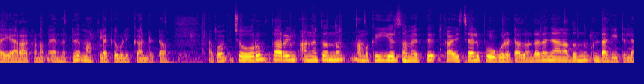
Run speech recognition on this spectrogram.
തയ്യാറാക്കണം എന്നിട്ട് മക്കളെയൊക്കെ വിളിക്കാണ്ട് കേട്ടോ അപ്പം ചോറും കറിയും അങ്ങനത്തെ ഒന്നും നമുക്ക് ഈ ഒരു സമയത്ത് കഴിച്ചാൽ പോകൂല കേട്ടോ അതുകൊണ്ട് തന്നെ ഞാൻ അതൊന്നും ഉണ്ടാക്കിയിട്ടില്ല.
